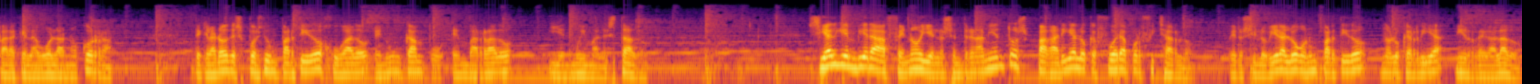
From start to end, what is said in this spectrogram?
para que la bola no corra, declaró después de un partido jugado en un campo embarrado y en muy mal estado. Si alguien viera a Fenoy en los entrenamientos, pagaría lo que fuera por ficharlo, pero si lo viera luego en un partido, no lo querría ni regalado,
